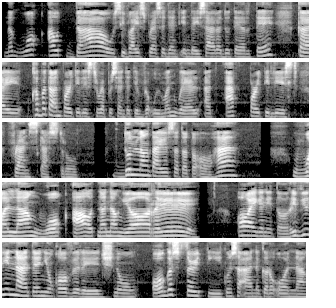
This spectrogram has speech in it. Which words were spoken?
Nag-walk out daw si Vice President Inday Sara Duterte kay Kabataan Party List Representative Raul Manuel at ACT Party List Franz Castro. Doon lang tayo sa totoo, ha? Walang walk out na nangyari. Okay, ganito. Reviewin natin yung coverage nung August 30 kung saan nagkaroon ng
